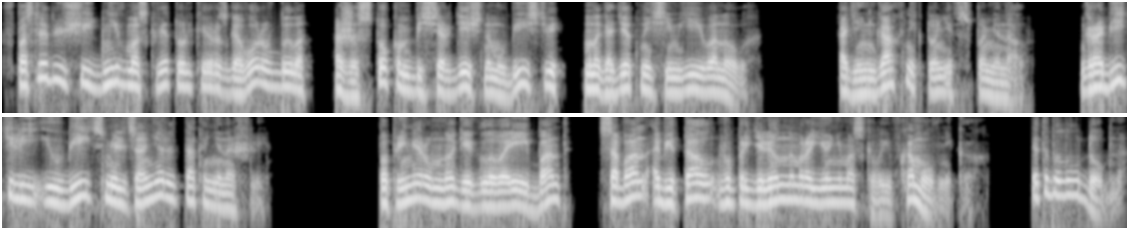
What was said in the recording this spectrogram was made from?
В последующие дни в Москве только и разговоров было о жестоком бессердечном убийстве многодетной семьи Ивановых. О деньгах никто не вспоминал. Грабителей и убийц милиционеры так и не нашли. По примеру многих главарей банд, Сабан обитал в определенном районе Москвы, в Хамовниках. Это было удобно.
